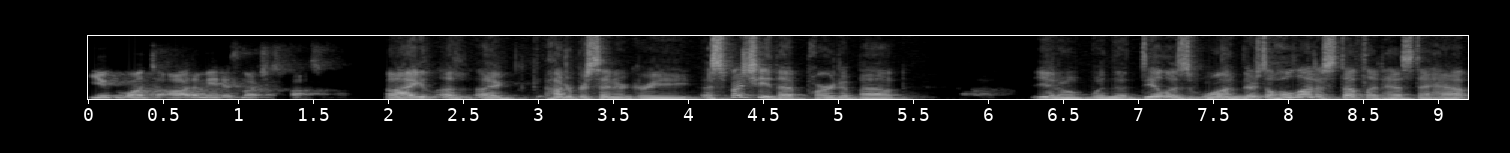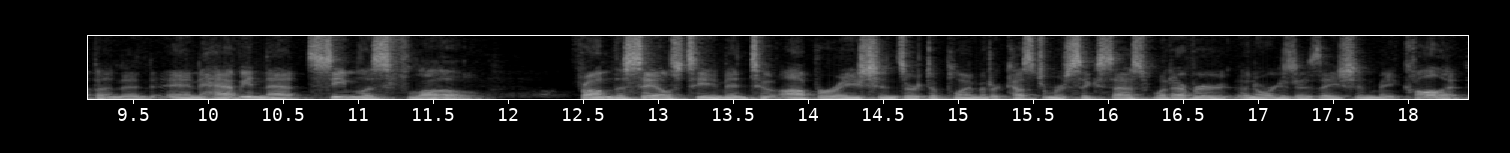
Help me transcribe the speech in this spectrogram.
You want to automate as much as possible. I I 100% agree, especially that part about you know when the deal is won there's a whole lot of stuff that has to happen and and having that seamless flow from the sales team into operations or deployment or customer success whatever an organization may call it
